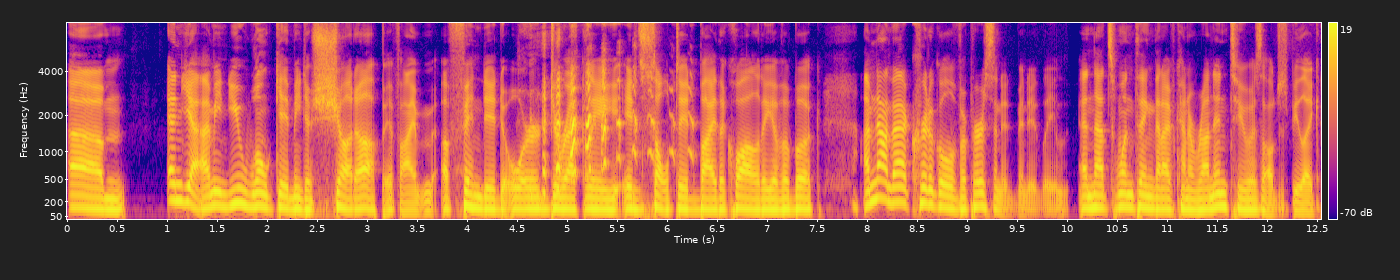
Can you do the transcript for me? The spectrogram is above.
Um, and yeah, I mean, you won't get me to shut up if I'm offended or directly insulted by the quality of a book. I'm not that critical of a person, admittedly. And that's one thing that I've kind of run into is I'll just be like,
